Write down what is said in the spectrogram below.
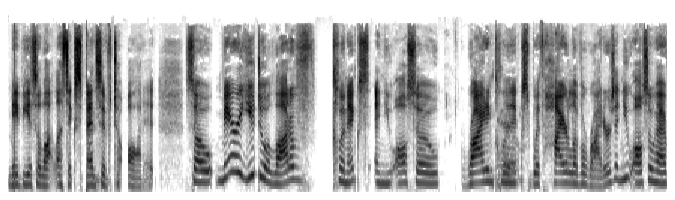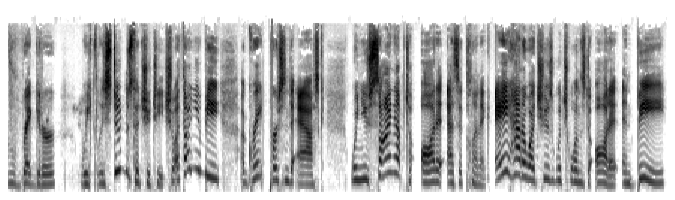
maybe it's a lot less expensive to audit. So, Mary, you do a lot of clinics and you also riding clinics yeah. with higher level riders and you also have regular weekly students that you teach. So I thought you'd be a great person to ask when you sign up to audit as a clinic. A, how do I choose which ones to audit? And B,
